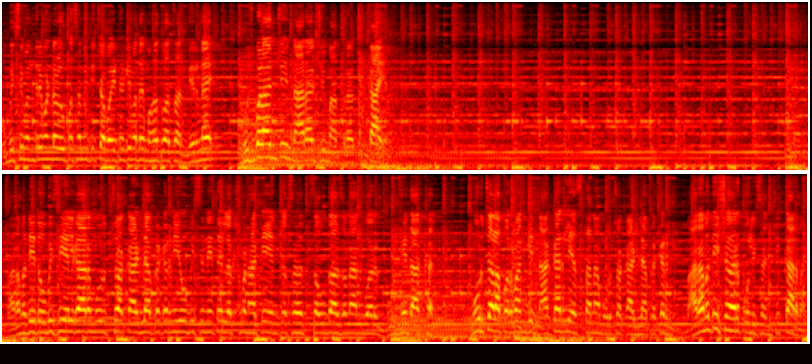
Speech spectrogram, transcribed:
ओबीसी मंत्रिमंडळ उपसमितीच्या बैठकीमध्ये महत्त्वाचा निर्णय. भुजबळांची नाराजी मात्र कायम. बारामतीत ओबीसी एल्गार मोर्चा काढल्याप्रकरणी ओबीसी नेते लक्ष्मण हाके यांच्यासह चौदा जणांवर गुन्हे दाखल. मोर्चाला परवानगी नाकारली असताना मोर्चा काढल्याप्रकरणी बारामती शहर पोलिसांची कारवाई.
